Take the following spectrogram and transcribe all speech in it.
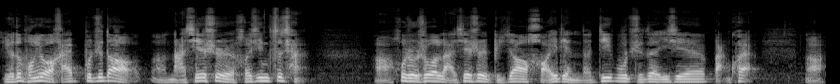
有的朋友还不知道啊哪些是核心资产啊，或者说哪些是比较好一点的低估值的一些板块。啊，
